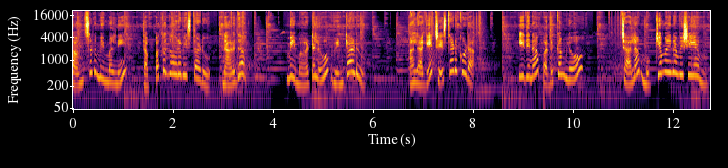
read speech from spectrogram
కంసుడు మిమ్మల్ని తప్పక గౌరవిస్తాడు. నారదా మీ మాటలు వింటాడు. అలాగే చేస్తాడు కూడా. ఇది నా పథకంలో చాలా ముఖ్యమైన విషయం.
